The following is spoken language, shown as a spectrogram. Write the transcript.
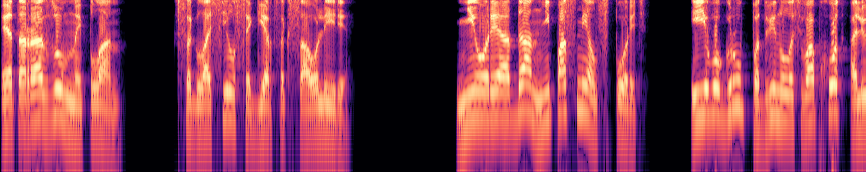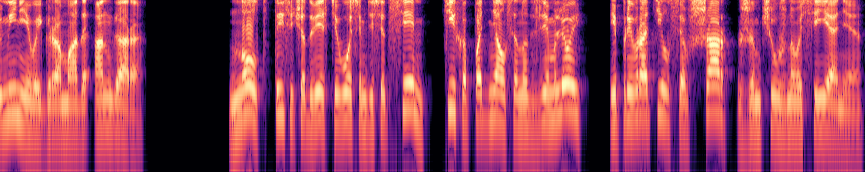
это разумный план, согласился герцог Саолири. Неориадан не посмел спорить, и его группа двинулась в обход алюминиевой громады ангара. Нолт 1287 тихо поднялся над землей и превратился в шар жемчужного сияния.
